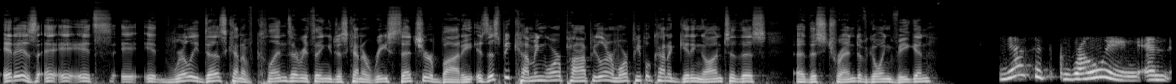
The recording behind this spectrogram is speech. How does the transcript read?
it is. It's it really does kind of cleanse everything and just kind of reset your body. Is this becoming more popular? Are more people kind of getting onto this uh, this trend of going vegan? Yes, it's growing, and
